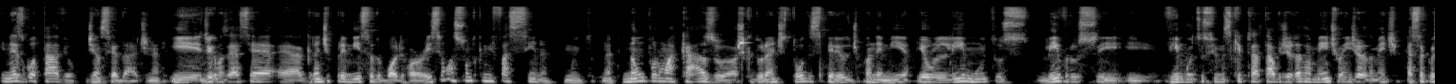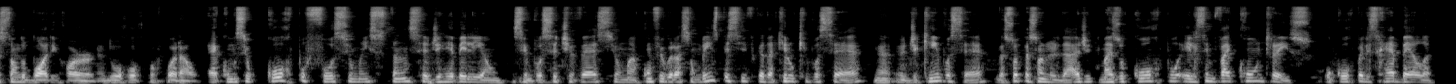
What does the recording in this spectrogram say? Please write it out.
inesgotável de ansiedade, né? E, digamos, essa é, é a grande premissa do body horror. Isso é um assunto que me fascina muito, né? Não por um acaso, eu acho que durante todo esse período de pandemia, eu li muitos livros e, e vi muitos filmes que tratavam diretamente ou indiretamente essa questão do body horror, né? do horror corporal. É como se o corpo fosse uma instância de rebelião. Assim, você tivesse uma configuração bem específica daquilo que você é, né, de quem você é, da sua personalidade, mas o corpo, ele sempre vai contra isso. O corpo, ele se rebela,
